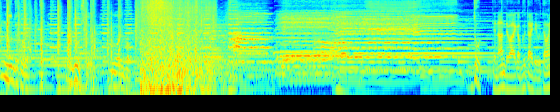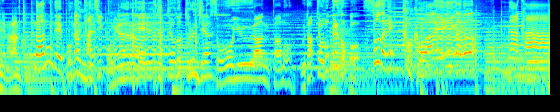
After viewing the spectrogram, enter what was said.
なんでこれどうして具合が？ってなんでワイが舞台で歌わにゃならんの？なんで僕たちおめえら歌って踊っとるんじゃ？そういうあんたも歌って踊ってるぞ。そうだね。ここは映画の中。ワ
